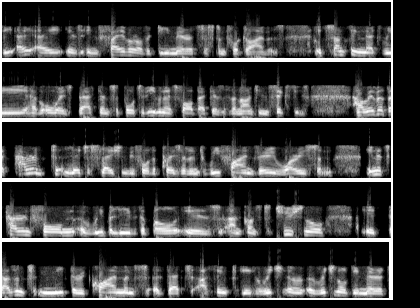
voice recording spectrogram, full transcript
The AA is in favor of a demerit system for drivers. It's something that we have always backed and supported even as far back as the 1960s. However, the current legislation before the president we find very worrisome. In its current form, we believe the bill is unconstitutional. It doesn't meet the requirements that I think the original demerit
